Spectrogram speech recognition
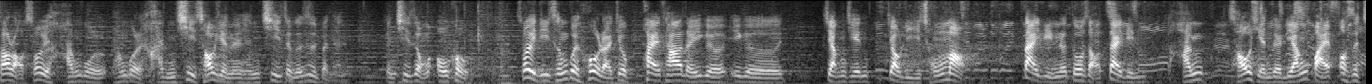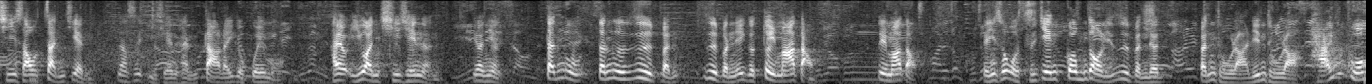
骚扰，所以韩国韩国人很气，朝鲜人很气这个日本人，很气这种欧寇，所以李成桂后来就派他的一个一个将军叫李从茂，带领了多少？带领韩朝鲜的两百二十七艘战舰，那是以前很大的一个规模，还有一万七千人，一万人登陆登陆日本日本的一个对马岛，对马岛，等于说我直接攻到你日本的。本土啦，领土啦，韩国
